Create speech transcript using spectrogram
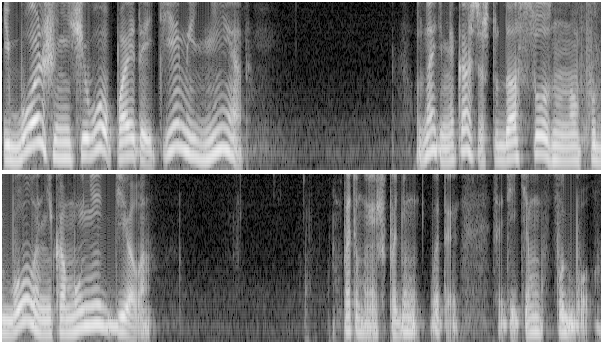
И больше ничего по этой теме нет. знаете, мне кажется, что до осознанного футбола никому нет дела. Поэтому я еще подниму в этой статье тему футбола.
